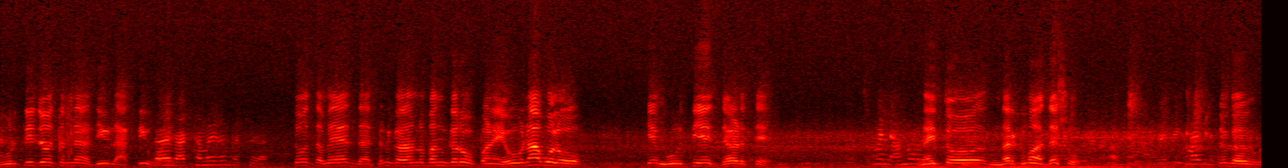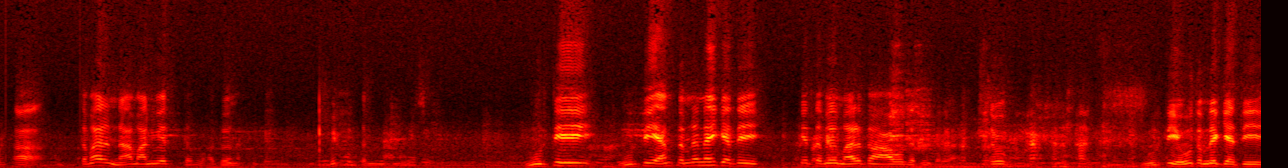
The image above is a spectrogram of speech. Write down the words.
મૂર્તિ જો તમને અજીબ લાગતી હોય તો તમે દર્શન કરવાનું બંધ કરો પણ એવું ના બોલો કે મૂર્તિ એ જડ છે. નહીં તો નર્કમાં જશો. શું કહ્યું? હા. તમારે ના માનવી તમે વાંધો નથી કહ્યું. બિલકુલ તમે ના મૂર્તિ મૂર્તિ એમ તમને નહીં કહેતી કે તમે મારે તો આવો દર્શન કરવા. તો મૂર્તિ એવું તમને કહેતી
